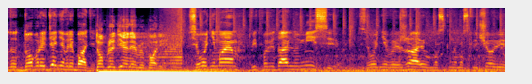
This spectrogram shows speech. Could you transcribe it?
Добрий день, everybody! Добрий день, everybody. Сьогодні маємо відповідальну місію. Сьогодні виїжджаю на Москвичові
